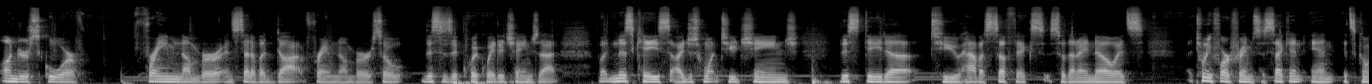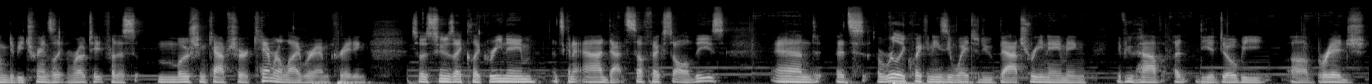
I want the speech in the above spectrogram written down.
underscore frame number instead of a dot frame number. So this is a quick way to change that. But in this case, I just want to change this data to have a suffix so that I know it's 24 frames a second and it's going to be translate and rotate for this motion capture camera library I'm creating. So as soon as I click rename, it's gonna add that suffix to all of these. And it's a really quick and easy way to do batch renaming if you have a, the Adobe uh, Bridge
